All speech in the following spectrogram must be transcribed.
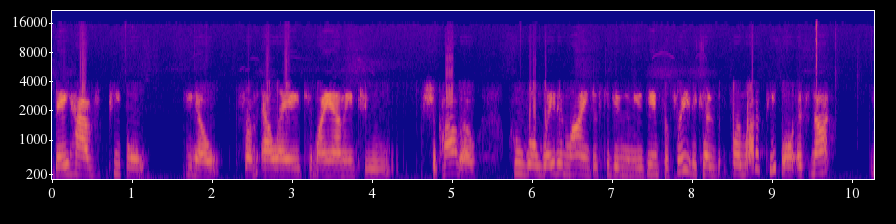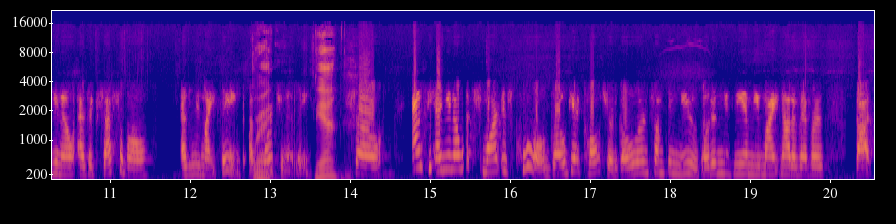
they have people, you know, from LA to Miami to Chicago who will wait in line just to get in the museum for free because for a lot of people it's not, you know, as accessible as we might think, unfortunately. Yeah. So, and, and you know what? Smart is cool. Go get cultured. Go learn something new. Go to a museum you might not have ever thought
